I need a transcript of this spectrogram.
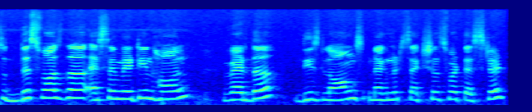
So this was the SM18 hall where the these long magnet sections were tested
